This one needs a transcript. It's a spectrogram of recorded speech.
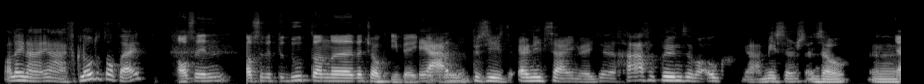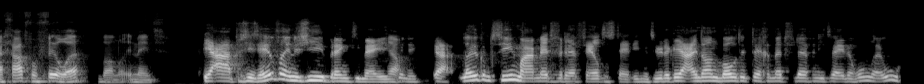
alleen, hij- ja, hij verkloot het altijd. Als, in, als hij het doet, dan, eh dan chokt hij een beetje. Ja, precies. Er niet zijn, weet je. Gave punten, maar ook ja, missers en zo. Eh, ja, ja. gaat voor veel, hè? Dan ineens. precies. Heel veel energie brengt hij mee. Ja. Vind ik. Ja, leuk om te zien, maar Medvedev veel te steady natuurlijk. Ja, en dan boot ik tegen Medvedev in die tweede ronde. Oeh,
